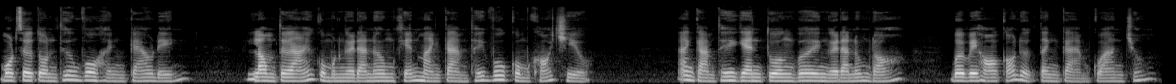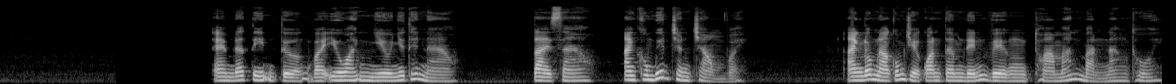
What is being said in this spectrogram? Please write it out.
Một sự tổn thương vô hình cao đến. Lòng tự ái của một người đàn ông khiến Mạnh cảm thấy vô cùng khó chịu. Anh cảm thấy ghen tuông với người đàn ông đó bởi vì họ có được tình cảm của anh chúng. Em đã tin tưởng và yêu anh nhiều như thế nào? Tại sao anh không biết trân trọng vậy? Anh lúc nào cũng chỉ quan tâm đến việc thỏa mãn bản năng thôi.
